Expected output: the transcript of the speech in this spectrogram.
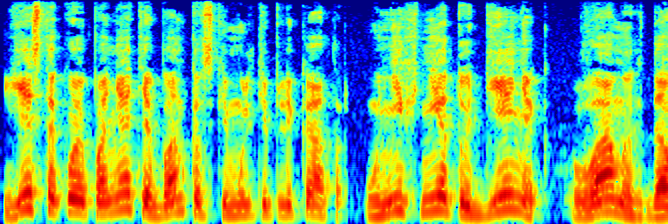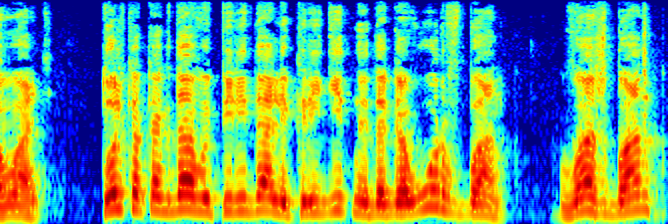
Есть такое понятие банковский мультипликатор. У них нету денег вам их давать. Только когда вы передали кредитный договор в банк, ваш банк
